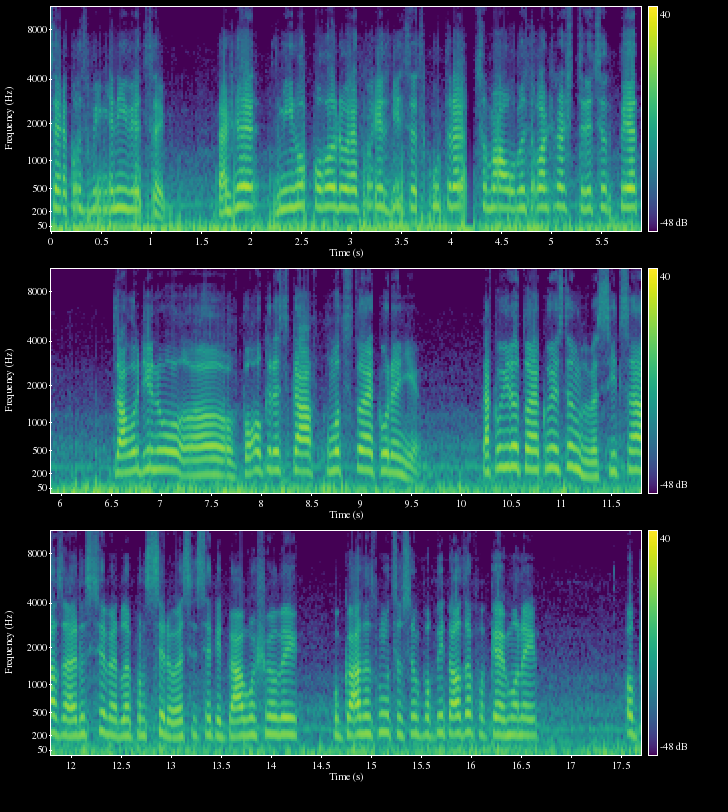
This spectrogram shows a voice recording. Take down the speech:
té jako zmíněné věci. Takže z mýho pohledu jako jezdit se skútrem, co má omezovat na 45 za hodinu uh, po okreskách, moc to jako není. Takový to jako jsem v vesnice a zajedu si vedle prostě do vesnice ke kámošovi, ukázat mu, co jsem pochytal za Pokémony. OK,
